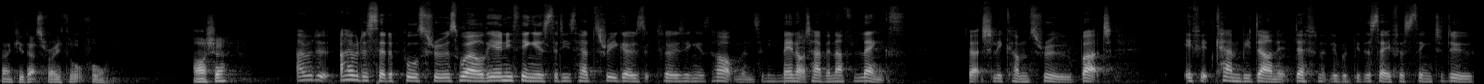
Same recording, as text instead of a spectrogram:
thank you. That's very thoughtful. Asha? I would, I would have said a pull through as well. The only thing is that he's had three goes at closing his Hartmann's and he may not have enough length to actually come through. But if it can be done, it definitely would be the safest thing to do.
